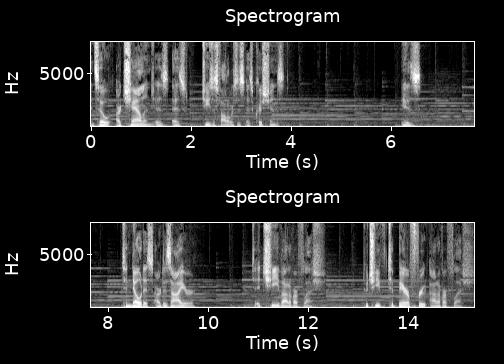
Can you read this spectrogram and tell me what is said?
And so, our challenge as, as Jesus followers, as, as Christians, is to notice our desire to achieve out of our flesh, to achieve, to bear fruit out of our flesh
